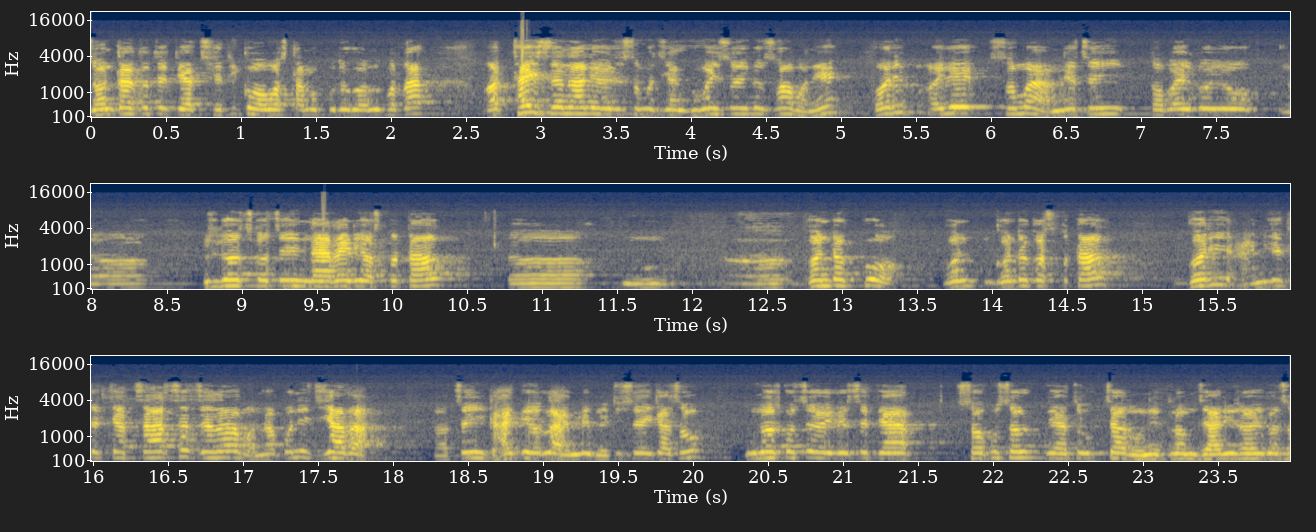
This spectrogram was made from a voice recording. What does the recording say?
जनताको चाहिँ त्यहाँ क्षतिको अवस्थामा कुरो गर्नुपर्दा अठाइसजनाले अहिलेसम्म ज्यान गुमाइसकेको छ भने करिब अहिलेसम्म हामीले चाहिँ तपाईँको यो बिरगजको चाहिँ नारायणी अस्पताल गण्डकको गण्डक अस्पताल गरी हामीले चाहिँ त्यहाँ चार सयजनाभन्दा पनि ज्यादा चाहिँ घाइतेहरूलाई हामीले भेटिसकेका छौँ। उनीहरूको चाहिँ अहिले चाहिँ त्यहाँ सकुशल त्यहाँ चाहिँ उपचार हुने क्रम जारी रहेको छ।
